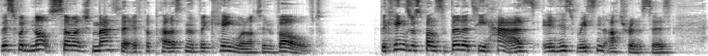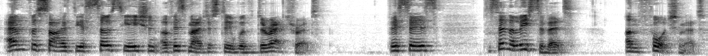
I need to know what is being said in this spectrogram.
This would not so much matter if the person of the King were not involved. The King's responsibility has, in his recent utterances, emphasised the association of His Majesty with the Directorate. This is, to say the least of it, unfortunate.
